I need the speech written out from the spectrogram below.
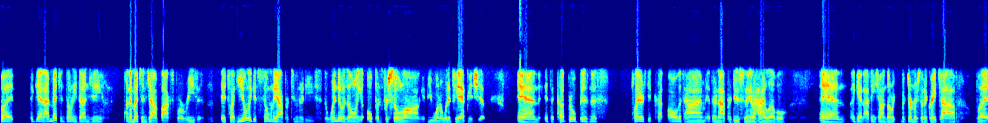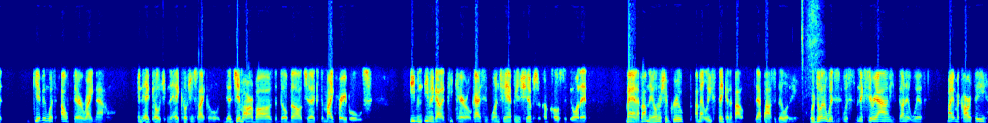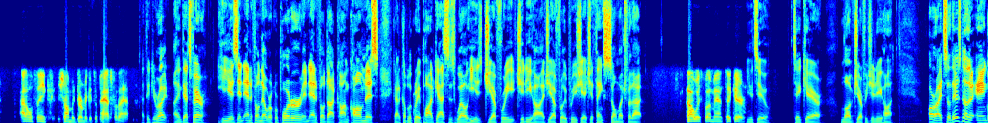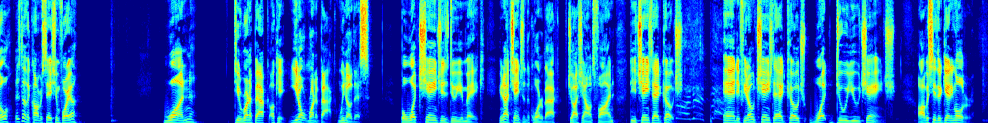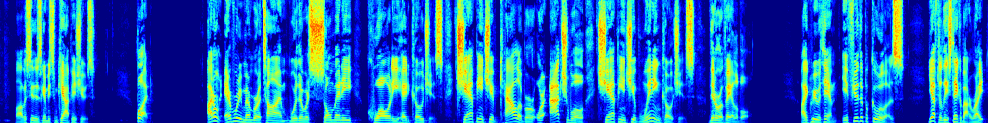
but again, I mentioned Tony Dungy and I mentioned John Fox for a reason. It's like you only get so many opportunities. The window is only open for so long if you want to win a championship. And it's a cutthroat business. Players get cut all the time if they're not producing at a high level. And again, I think Sean McDermott's done a great job. But given what's out there right now in the head coach in the head coaching cycle, the Jim Harbaughs, the Bill Belichick's, the Mike Vrabels, even even a guy like Pete Carroll, guys who've won championships or come close to doing it man, if I'm the ownership group, I'm at least thinking about that possibility. We're doing it with with Nick Sirianni. We've done it with Mike McCarthy. I don't think Sean McDermott gets a pass for that. I think you're right. I think that's fair. He is an NFL Network reporter and NFL.com columnist. Got a couple of great podcasts as well. He is Jeffri Chadiha. Jeff, really appreciate you. Thanks so much for that. Always fun, man. Take care. You too. Take care. Love Jeffri Chadiha. All right, so there's another angle. There's another conversation for you. One, do you run it back? Okay, you don't run it back. We know this. But what changes do you make? You're not changing the quarterback. Josh Allen's fine. Do you change the head coach? And if you don't change the head coach, what do you change? Obviously, they're getting older. Obviously, there's going to be some cap issues. But I don't ever remember a time where there were so many quality head coaches, championship caliber or actual championship winning coaches that are available. I agree with him. If you're the Pegulas, you have to at least think about it, right?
